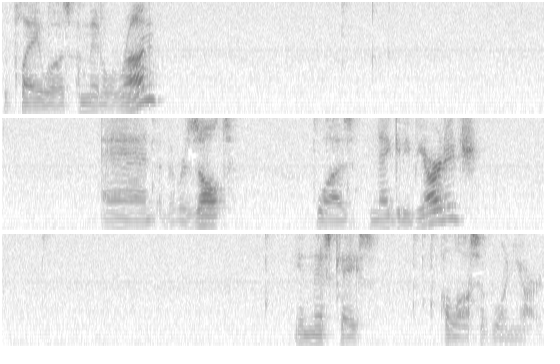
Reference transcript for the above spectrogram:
the play was a middle run. And the result was negative yardage. In this case, a loss of one yard.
